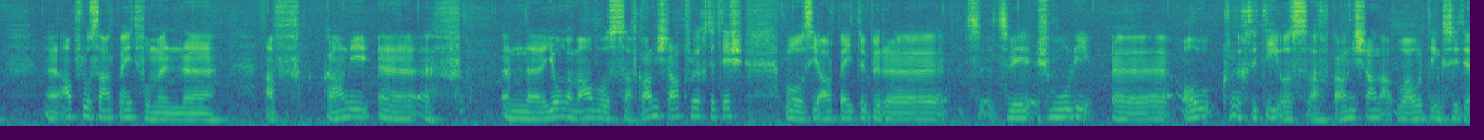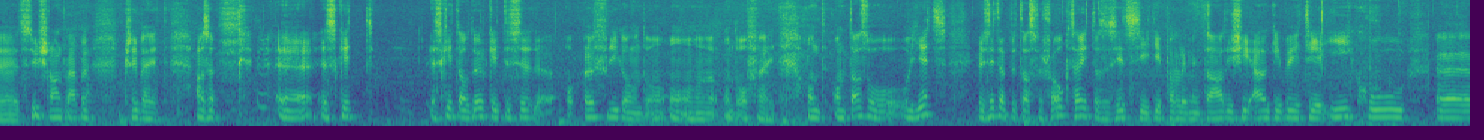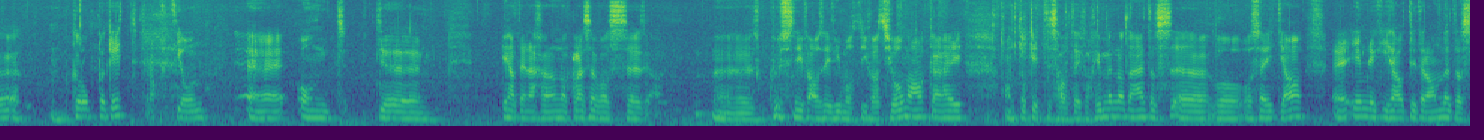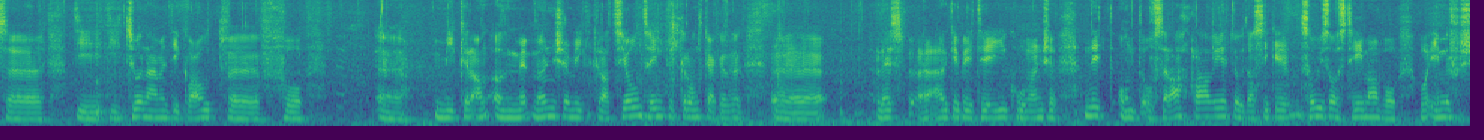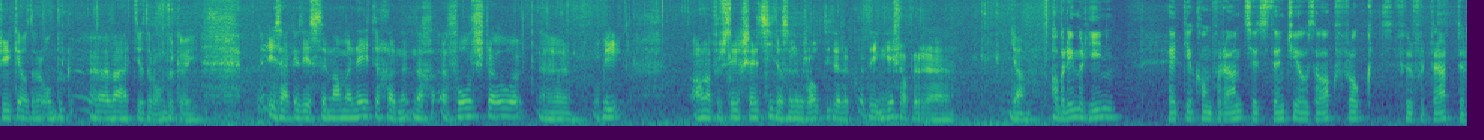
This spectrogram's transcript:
äh, äh, Abschlussarbeit von einem äh, Afghani, äh, äh, ein äh, junger Mann, der aus Afghanistan geflüchtet ist, wo sie Arbeit über äh, zwei Schwule äh, auch Geflüchtete aus Afghanistan, die allerdings in, in Deutschland leben, geschrieben hat. Also äh, es gibt es gibt auch dort gibt es äh, Öffnung und, und, und Offenheit. Und, und das, was jetzt, ich weiß nicht, ob ihr das verfolgt habt, dass es jetzt die, die parlamentarische LGBTIQ-Gruppe gibt. Fraktion. Äh, und die, ich habe dann nachher auch noch gelesen, was äh, äh, gewisse also ihre Motivation angegeben haben. Und da gibt es halt einfach immer noch den, das, äh, wo, wo sagt, ja, äh, ihm liegt halt daran, dass äh, die, die zunehmende Gewalt äh, von äh, Migran mit Menschen mit Migrationshintergrund gegen äh, Lesb äh, LGBTIQ-Menschen nicht und außer Acht gelassen wird, weil das ist sowieso ein Thema, wo, wo immer verschieden oder unter, äh, oder untergehen. Ich sage jetzt den Namen nicht, ihr könnt euch äh, vorstellen, äh, wobei alle für sich schätze, dass er überhaupt in diesem Ding ist, aber äh, ja. Aber immerhin hat die Konferenz jetzt die NGOs angefragt für Vertreter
